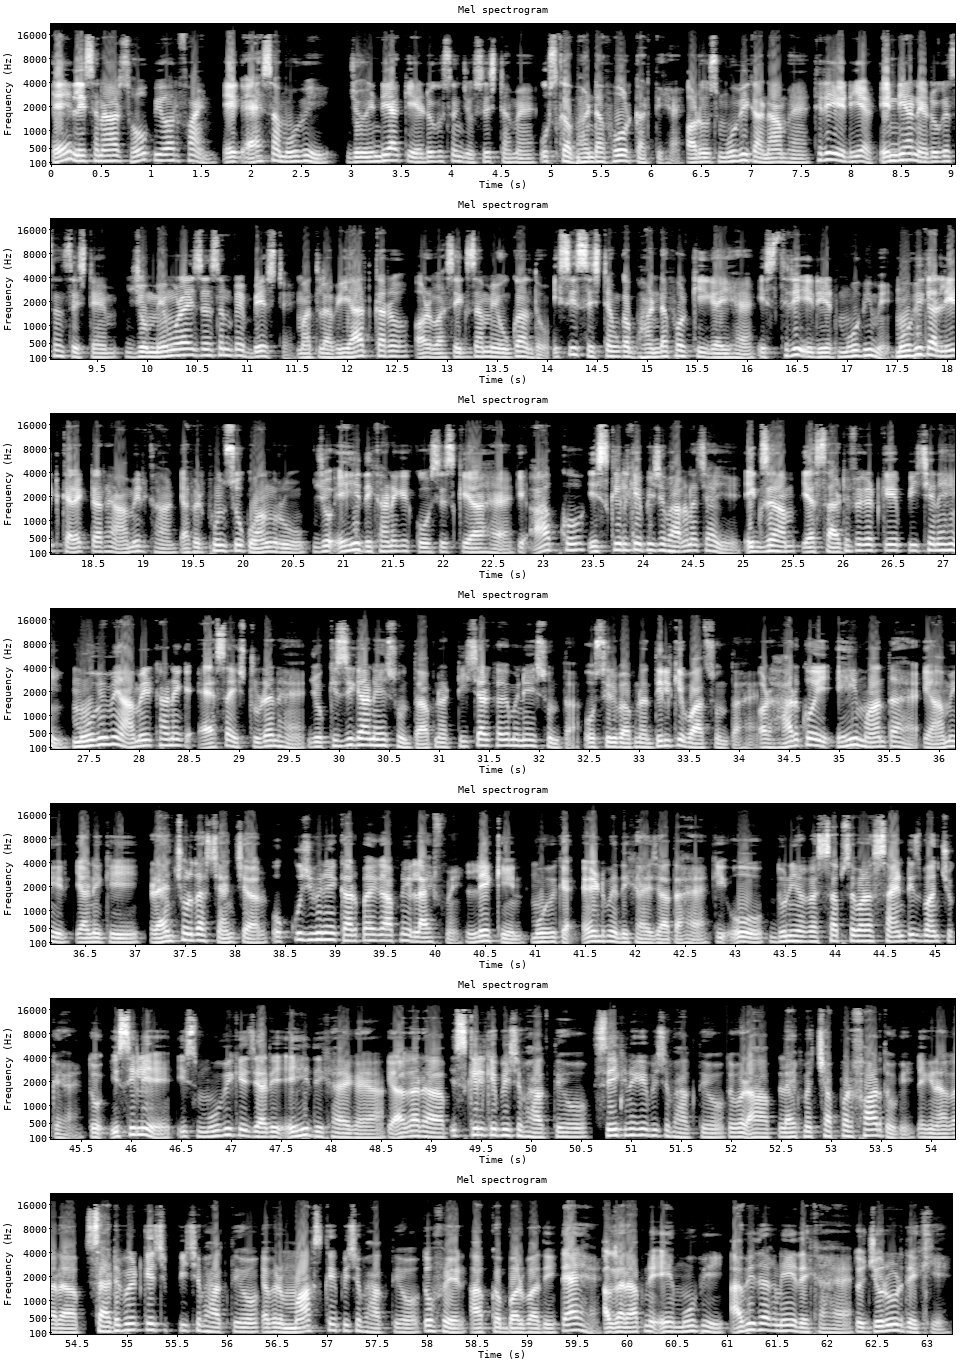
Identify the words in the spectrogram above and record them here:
Hey listeners hope you are fine एक ऐसा movie जो इंडिया की एजुकेशन जो सिस्टम है, उसका भंडाफोड़ करती है। और उस मूवी का नाम है three idiot Indian education system जो मेमोराइजेशन पे बेस्ड है मतलब याद करो और बस एग्ज़ाम में उगाल दो। इसी सिस्टम का भंडाफोड़ की गई है इस थ्री इडियट मूवी में। मूवी का लीड कैरेक्टर है आमिर खान या फिर फुनसुक वांगरू जो यही दिखाने की कोशिश किया है की कि आपको स्किल के पीछे भागना चाहिए। एग्ज़ाम या सर्टिफिकेट के पीछे नहीं। मूवी में आमिर खान एक ऐसा स्टूडेंट है, जो किसी का नहीं सुनता, अपना टीचर का भी नहीं सुनता, वो सिर्फ़ अपना दिल की बात सुनता है। और हर कोई यही मानता है कि आमिर, यानी कि रैंचोर दास चैंचर वो कुछ भी नहीं कर पाएगा अपनी लाइफ में। लेकिन मूवी के एंड में दिखाया जाता है कि वो दुनिया का सबसे बड़ा साइंटिस्ट बन चुके हैं। तो इसीलिए इस मूवी के ज़रिए यही दिखाया गया कि अगर आप स्किल के पीछे भागते हो, सीखने के पीछे भागते हो तो फिर आप लाइफ में छप्पर फाड़ दोगे। लेकिन अगर आप सर्टिफिकेट के पीछे भागते हो या फिर मार्क्स के पीछे भागते हो तो फिर आपका बर्बादी तय है। अगर आपने ये मूवी अभी तक नहीं देखा है तो ज़रूर देखिए।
